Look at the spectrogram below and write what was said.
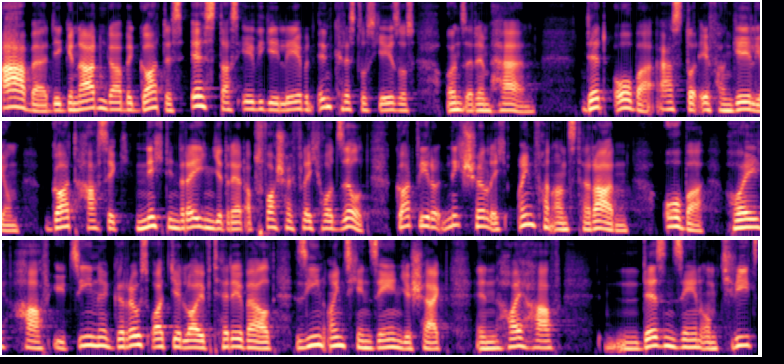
aber die Gnadengabe Gottes ist das ewige Leben in Christus Jesus, unserem Herrn. Det ober ist das Evangelium. Gott hat sich nicht in Regen gedreht, ob's wahrscheinlich hat sollt. Gott wird nicht schuldig, ein von uns zu raten. Aber heu hat ut seine großartige Läuft in der Welt, sein einzigen Sehen geschickt, und heu hat diesen Sehen um Krieg,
